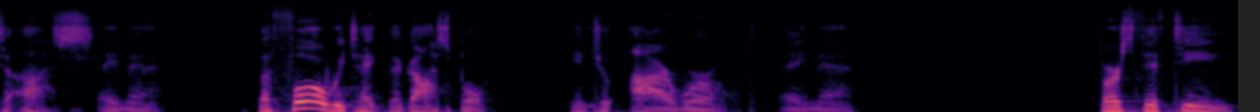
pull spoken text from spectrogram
to us? Amen. Before we take the gospel into our world. Amen. Verse 15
